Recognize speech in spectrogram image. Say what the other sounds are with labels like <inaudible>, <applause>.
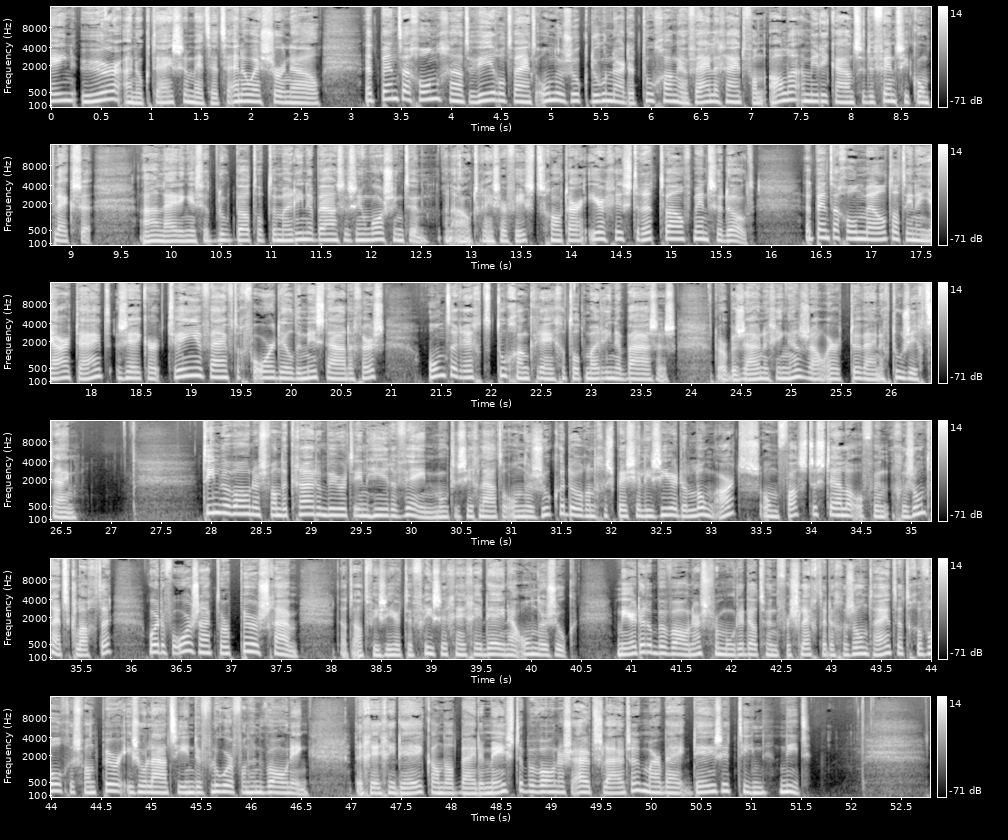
1 uur, Anouk Thijssen met het NOS-journaal. Het Pentagon gaat wereldwijd onderzoek doen naar de toegang en veiligheid van alle Amerikaanse defensiecomplexen. Aanleiding is het bloedbad op de marinebasis in Washington. Een oud-reservist schoot daar eergisteren 12 mensen dood. Het Pentagon meldt dat in een jaar tijd zeker 52 veroordeelde misdadigers onterecht toegang kregen tot marinebasis. Door bezuinigingen zou er te weinig toezicht zijn. Tien bewoners van de Kruidenbuurt in Heerenveen moeten zich laten onderzoeken door een gespecialiseerde longarts om vast te stellen of hun gezondheidsklachten worden veroorzaakt door peurschuim. Dat adviseert de Friese GGD na onderzoek. Meerdere bewoners vermoeden dat hun verslechterde gezondheid het gevolg is van peurisolatie in de vloer van hun woning. De GGD kan dat bij de meeste bewoners uitsluiten, maar bij deze tien niet.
